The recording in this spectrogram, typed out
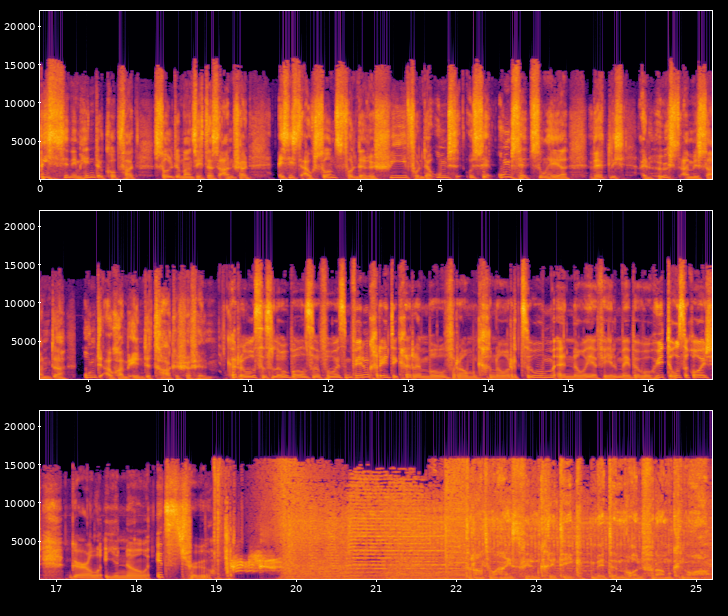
bisschen im Hinterkopf hat, sollte man sich das anschauen. Es ist auch sonst von der Regie, von der Umsetzung her wirklich ein höchst amüsanter und auch am Ende tragischer Film. Großes Lob also von unserem Filmkritiker Wolfram Knorr zum neuen Film, eben, der heute rausgekommen ist. Girl, you know, it's true. 1 Filmkritik mit dem Wolfram Knorr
